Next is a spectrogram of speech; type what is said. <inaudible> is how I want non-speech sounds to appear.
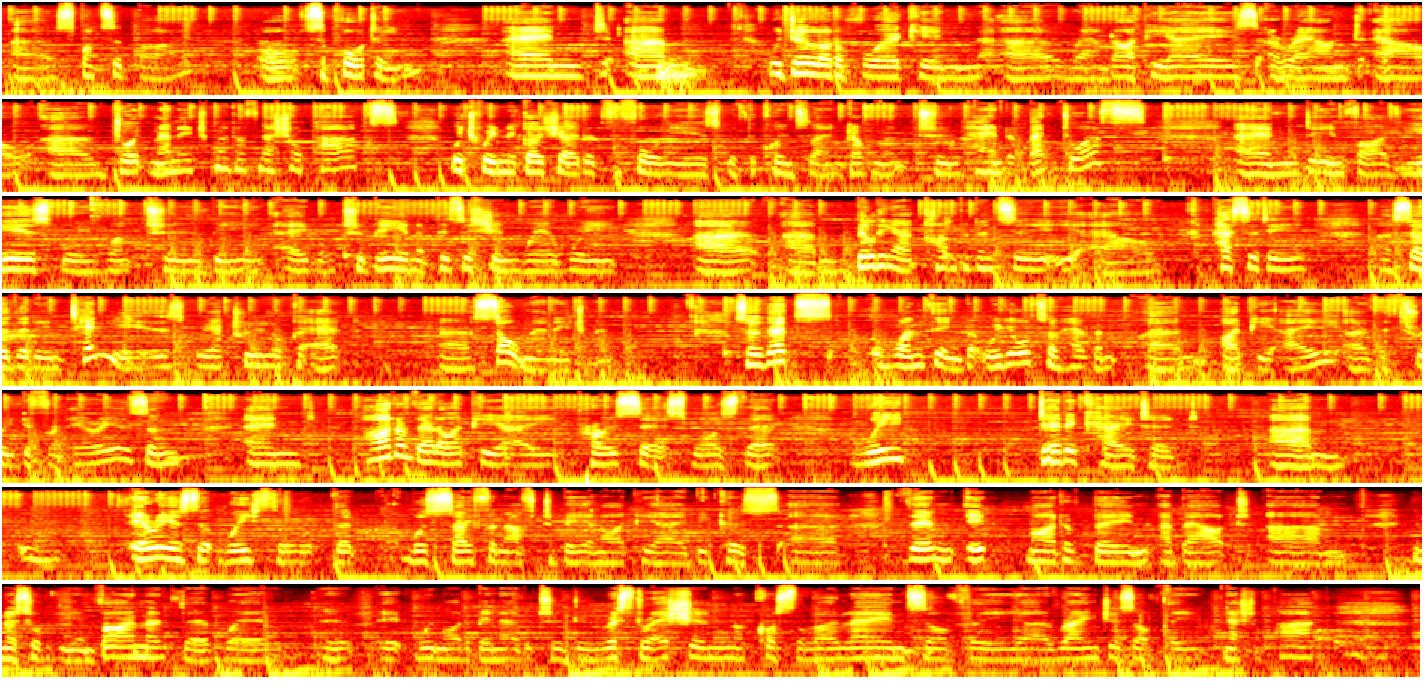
uh, sponsored by or supporting. And um, we do a lot of work in uh, around IPAs, around our uh, joint management of national parks, which we negotiated for four years with the Queensland government to hand it back to us. And in five years, we want to be able to be in a position where we are um, building our competency, our capacity, uh, so that in 10 years we actually look at uh, sole management. So that's one thing, but we also have an um, IPA over three different areas, and and part of that IPA process was that we dedicated um, areas that we thought that was safe enough to be an IPA because uh, then it might have been about um, you know sort of the environment the, where it, it, we might have been able to do restoration across the lowlands of the uh, ranges of the national park,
